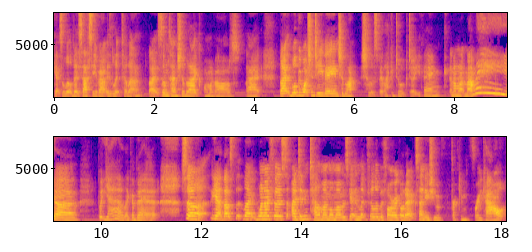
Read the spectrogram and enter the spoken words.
gets a little bit sassy about his lip filler. Like sometimes she'll be like, oh my god, like like we'll be watching TV and she'll be like, she looks a bit like a duck, don't you think? And I'm like, Mammy, uh, but yeah, like a bit. So yeah, that's the, like when I first, I didn't tell my mom I was getting lip filler before I got it because I knew she would freaking freak out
